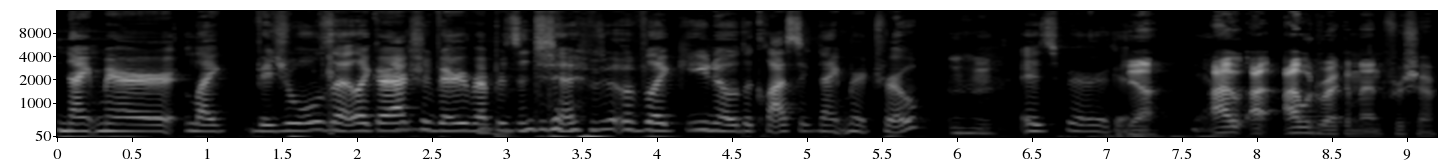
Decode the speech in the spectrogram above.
nightmare like visuals that like are actually very Mm-hmm. representative of like you know the classic nightmare trope, Mhm. it's very good. Yeah, Yeah. I, I I would recommend for sure.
